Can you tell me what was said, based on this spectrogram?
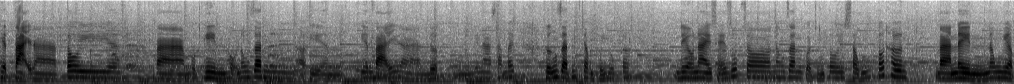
Hiện tại là tôi ờ, và 1.000 hộ nông dân ở Yên, Yên Bái là được Vinasamex hướng dẫn trồng quý hữu cơ. Điều này sẽ giúp cho nông dân của chúng tôi sống tốt hơn và nền nông nghiệp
